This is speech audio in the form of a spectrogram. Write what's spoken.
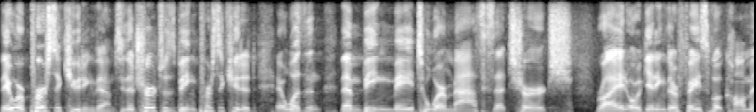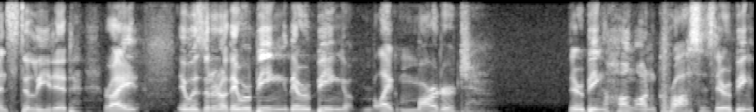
they were persecuting them. See, the church was being persecuted. It wasn't them being made to wear masks at church, right? Or getting their Facebook comments deleted, right? It was, no, no, no. They were being, they were being like martyred they were being hung on crosses. They were being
